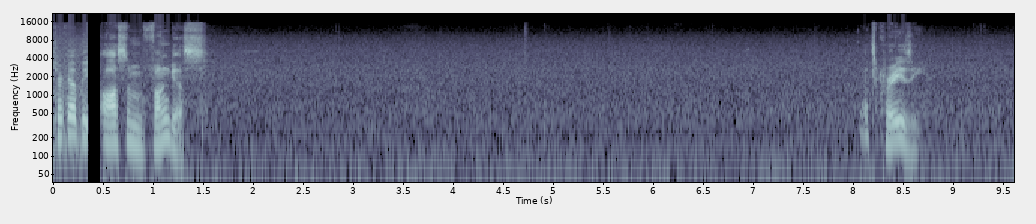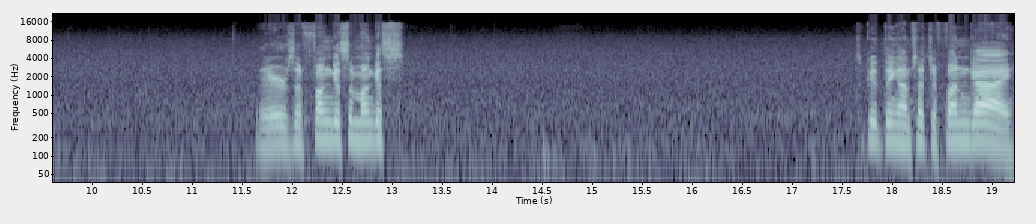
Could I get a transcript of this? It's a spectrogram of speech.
Check out the awesome fungus. That's crazy. There's a fungus among us. It's a good thing I'm such a fun guy.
